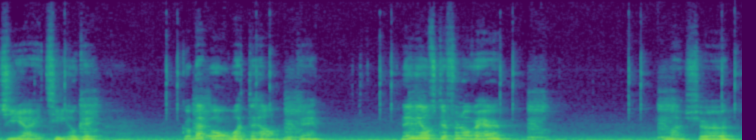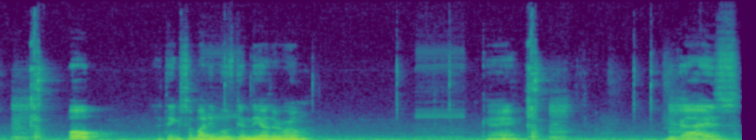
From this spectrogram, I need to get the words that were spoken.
G-I-T. Okay. Go back. Oh, what the hell? Okay. Anything else different over here? I'm not sure. Oh, I think somebody moved in the other room. Okay. You guys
